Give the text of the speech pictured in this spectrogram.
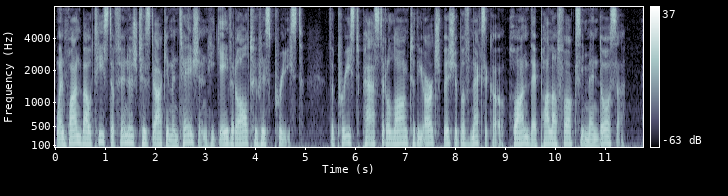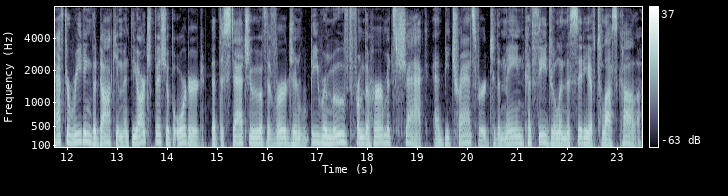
When Juan Bautista finished his documentation, he gave it all to his priest. The priest passed it along to the Archbishop of Mexico, Juan de Palafox y Mendoza, after reading the document, the Archbishop ordered that the statue of the Virgin be removed from the hermit's shack and be transferred to the main cathedral in the city of Tlaxcala.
